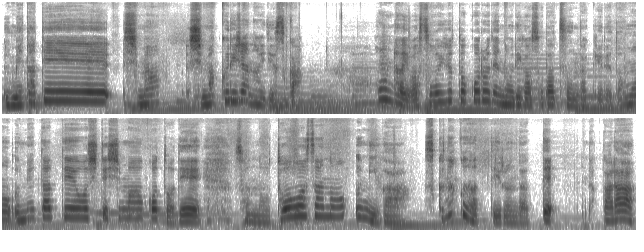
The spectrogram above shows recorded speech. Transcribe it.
埋め立てしましまくりじゃないですか。本来はそういうところで海苔が育つんだけれども埋め立てをしてしまうことでその遠浅の海が少なくなっているんだってだから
